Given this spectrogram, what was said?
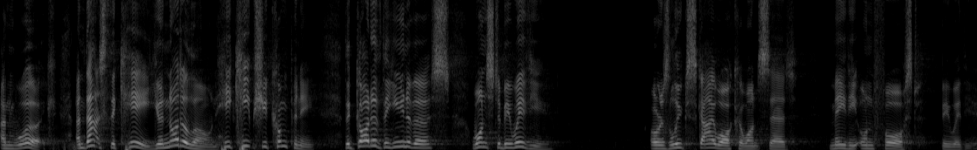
and work. And that's the key. You're not alone, He keeps you company. The God of the universe wants to be with you. Or as Luke Skywalker once said, may the unforced be with you.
